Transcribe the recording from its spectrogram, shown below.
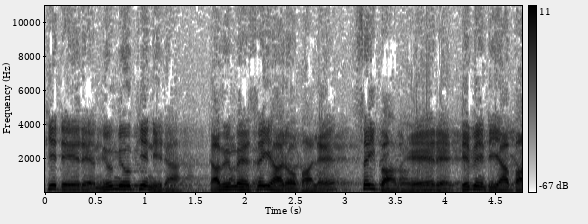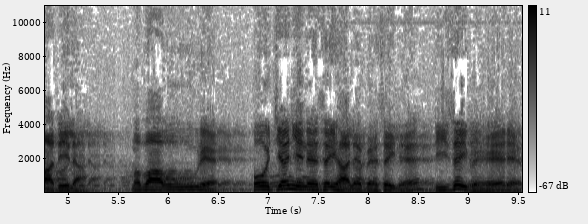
ဖြစ်တယ်တဲ့အမျိုးမျိုးဖြစ်နေတာဒါပေမဲ့စိတ်ဟာတော့ဗာလဲစိတ်ပါပဲတဲ့ဒီပင်တရားပါသေးလားမပါဘူးတဲ့ဟိုကြမ်းကျင်တဲ့စိတ်ဟာလည်းပဲစိတ်လေဒီစိတ်ပဲတဲ့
